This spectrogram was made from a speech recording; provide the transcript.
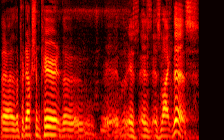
uh, the production period the, is, is, is, like this,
